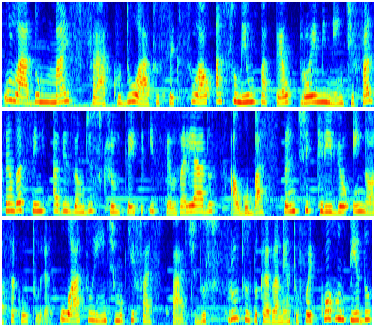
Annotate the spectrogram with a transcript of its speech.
o lado mais fraco do ato sexual assumiu um papel proeminente, fazendo assim a visão de Screwtape e seus aliados algo bastante crível em nossa cultura. O ato íntimo que faz parte dos frutos do casamento foi corrompido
